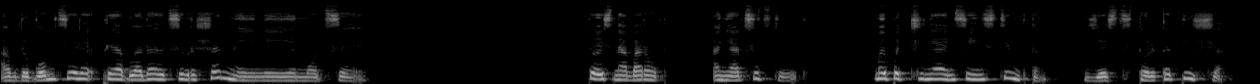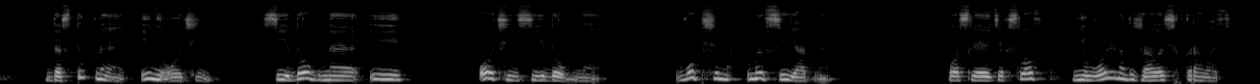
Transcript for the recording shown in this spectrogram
А в другом теле преобладают совершенно иные эмоции. То есть наоборот, они отсутствуют. Мы подчиняемся инстинктам. Есть только пища, доступная и не очень, съедобная и очень съедобная. В общем, мы всеядны. После этих слов невольно вжалась в кровать.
